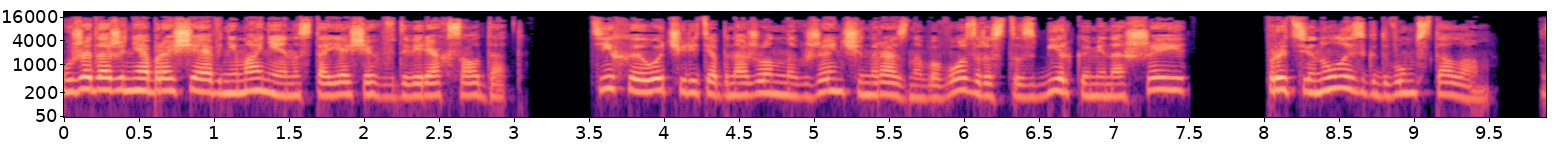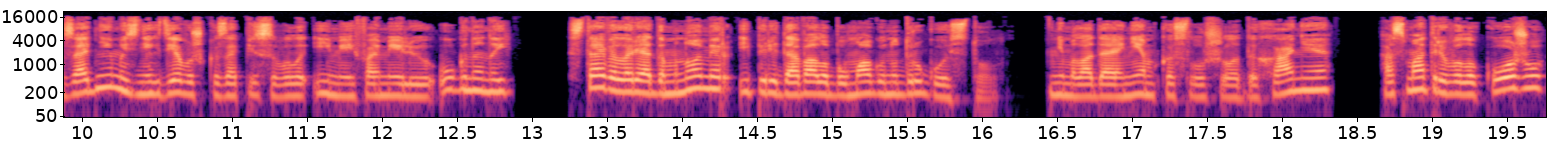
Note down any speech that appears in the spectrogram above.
уже даже не обращая внимания на стоящих в дверях солдат. Тихая очередь обнаженных женщин разного возраста с бирками на шее протянулась к двум столам. За одним из них девушка записывала имя и фамилию угнанной, ставила рядом номер и передавала бумагу на другой стол. Немолодая немка слушала дыхание, осматривала кожу,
